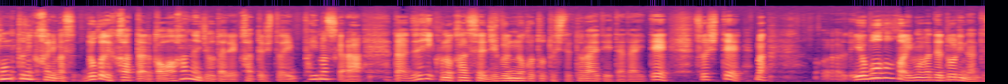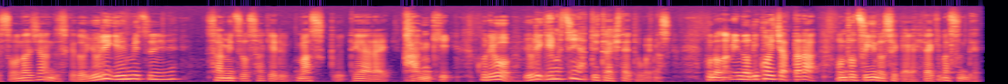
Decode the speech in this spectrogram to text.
本当にかかります。どこでかかったのか分かんない状態でかかってる人がいっぱいいますからだからぜひこの感染は自分のこととして捉えていただいてそしてまあ予防方法は今まで通りなんです。同じなんですけどより厳密にね3密を避ける、マスク、手洗い、換気、これをより厳密にやっていただきたいと思います。この波乗り越えちゃったら、本当次の世界が開きますんで、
